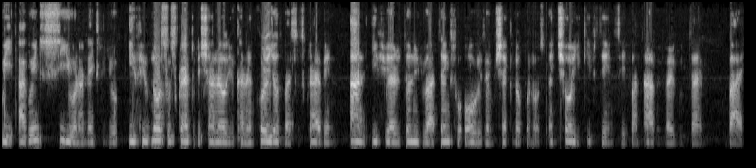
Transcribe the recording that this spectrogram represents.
we are going to see you on our next video. If you've not subscribed to the channel, you can encourage us by subscribing. And if you are returning viewer, thanks for always um, checking up on us. Ensure you keep staying safe and have a very good time. Bye.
